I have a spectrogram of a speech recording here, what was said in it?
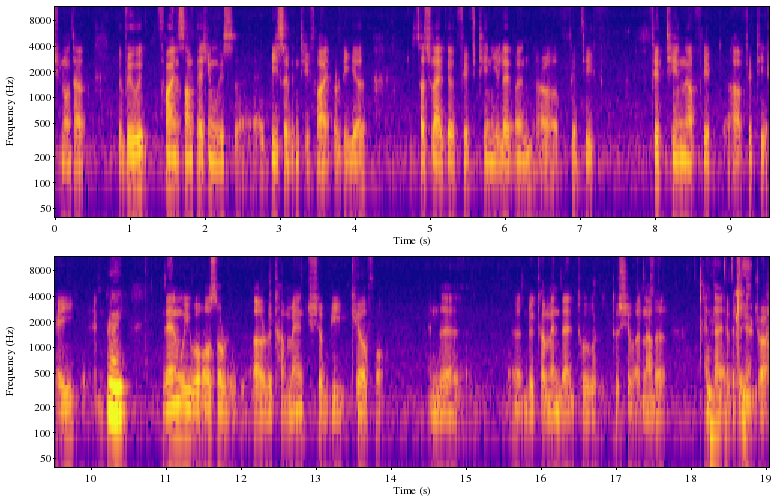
genotype, if we find some patient with uh, B75 allele, such like uh, 15, 11, or 50, 15, or 50, uh, 58, and Right. then we will also uh, recommend should be careful and uh, recommend them to, to show another anti-epileptic drug.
